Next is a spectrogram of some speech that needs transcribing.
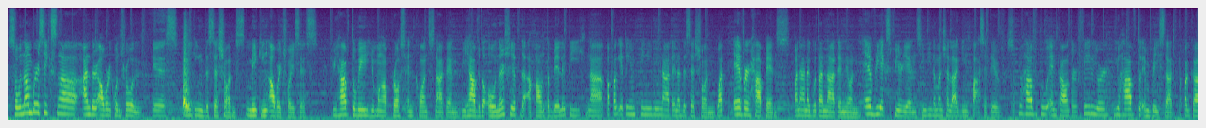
So number 6 na under our control is making decisions, making our choices. We have to weigh yung mga pros and cons natin. We have the ownership, the accountability na kapag ito yung pinili natin na decision, whatever happens, pananagutan natin yon. Every experience, hindi naman siya laging positive. So you have to encounter failure. You have to embrace that. Kapag ka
